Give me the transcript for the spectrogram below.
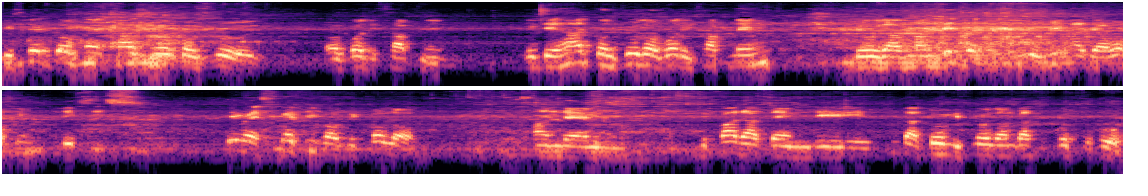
the state government has no control of what is happening. If they had control of what is happening, they would have mandated people to be at their working places, irrespective of the color. And um, the fact that um, the at home is no longer supposed to hold.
